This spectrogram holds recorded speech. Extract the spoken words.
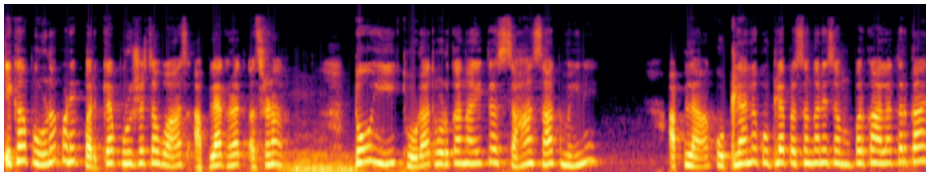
एका पूर्णपणे परक्या पुरुषाचा वास आपल्या घरात असणार. तोही थोडा थोडका नाही तर सहा सात महिने. आपला कुठल्या ना कुठल्या प्रसंगाने संपर्क आला तर काय?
